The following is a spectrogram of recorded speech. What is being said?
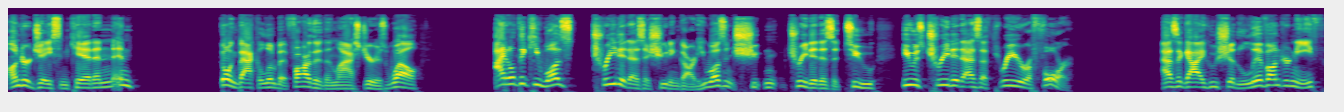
under Jason Kidd, and, and going back a little bit farther than last year as well, I don't think he was treated as a shooting guard. He wasn't shooting, treated as a two. He was treated as a three or a four, as a guy who should live underneath,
